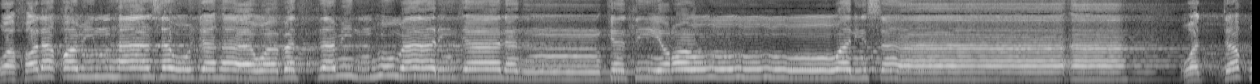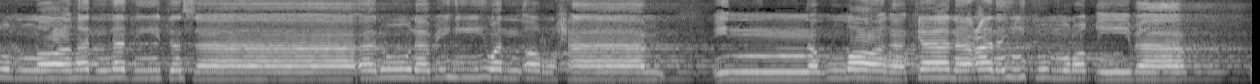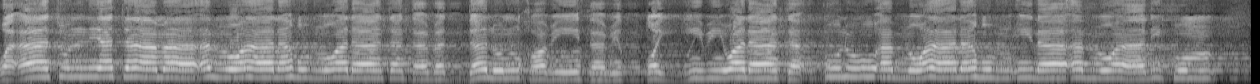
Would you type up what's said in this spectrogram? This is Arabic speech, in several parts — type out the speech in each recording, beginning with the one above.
وخلق منها زوجها وبث منهما رجالا كثيرا ونساء. واتقوا الله الذي تساءلون به والأرحام. إن الله كان عليكم رقيباً وآتوا اليتامى أموالهم ولا تتبدلوا الخبيث بالطيب ولا تأكلوا أموالهم إلى أموالكم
